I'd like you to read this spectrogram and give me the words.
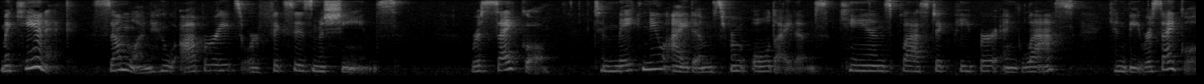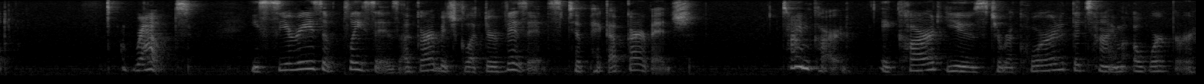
Mechanic, someone who operates or fixes machines. Recycle, to make new items from old items. Cans, plastic, paper, and glass can be recycled. Route, a series of places a garbage collector visits to pick up garbage. Time card, a card used to record the time a worker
